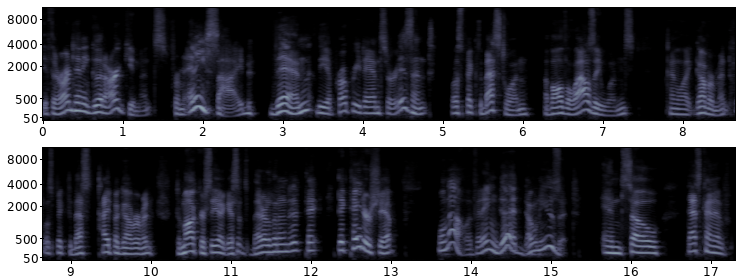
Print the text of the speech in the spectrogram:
if there aren't any good arguments from any side then the appropriate answer isn't let's pick the best one of all the lousy ones kind of like government. Let's pick the best type of government. Democracy i guess it's better than a dicta- dictatorship well, no, if it ain't good, don't use it. And so that's kind of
